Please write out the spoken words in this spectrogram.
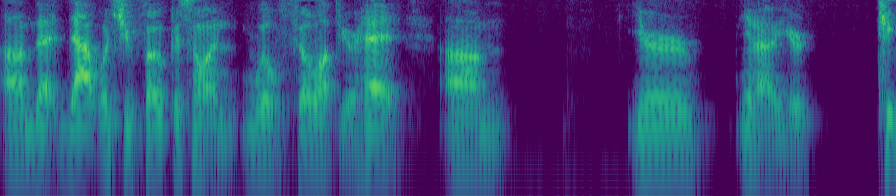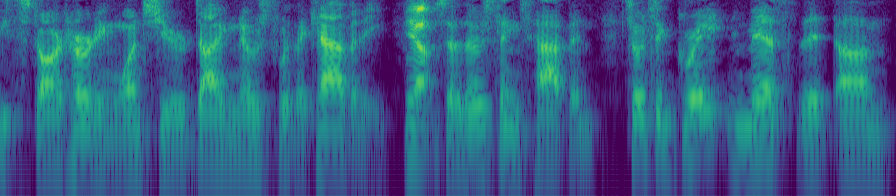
um, that, that which you focus on will fill up your head. Um, you're, you know, you're teeth start hurting once you're diagnosed with a cavity. Yeah. So those things happen. So it's a great myth that um,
